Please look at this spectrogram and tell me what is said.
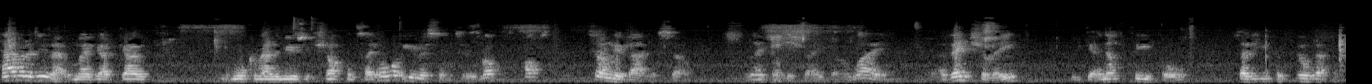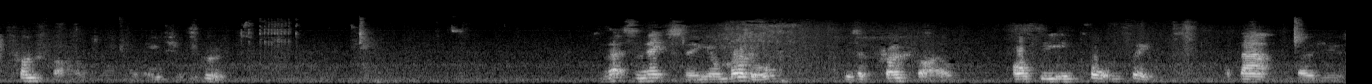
How would I do that? Well, maybe I'd go walk around the music shop and say, "Oh, what are you listening to? Rock, pop? Tell me about yourself." And they probably say, "Go away." Eventually, you get enough people so that you can build up a profile of each of the groups. So that's the next thing. Your model is a profile of the important things about those users.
